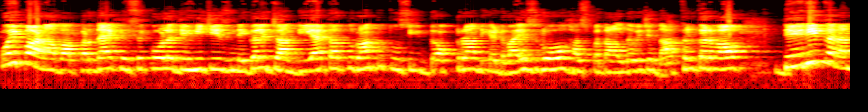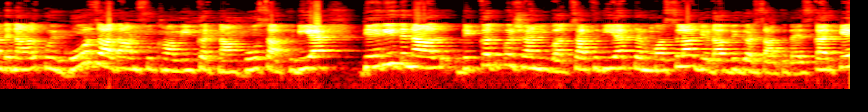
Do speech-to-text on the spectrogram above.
ਕੋਈ ਭਾਣਾ ਵਾਪਰਦਾ ਹੈ, ਕਿਸੇ ਕੋਲ ਅਜਿਹੀ ਚੀਜ਼ ਨਿਕਲ ਜਾਂਦੀ ਹੈ, ਤਾਂ ਤੁਰੰਤ ਤੁਸੀਂ ਡਾਕਟਰਾਂ ਦੀ ਐਡਵਾਈਸ ਲਓ, ਹਸਪਤਾਲ ਦੇ ਵਿੱਚ ਦਾਖਲ ਕਰਵਾਓ। ਦੇਰੀ ਕਰਨ ਦੇ ਨਾਲ ਕੋਈ ਹੋਰ ਜ਼ਿਆਦਾ ਅਣਸੁਖਾਵੀ ਘਟਨਾ ਹੋ ਸਕਦੀ ਹੈ। ਦੇਰੀ ਦੇ ਨਾਲ ਦਿੱਕਤ ਪਰੇਸ਼ਾਨੀ ਵੱਧ ਸਕਦੀ ਹੈ ਤੇ ਮਸਲਾ ਜਿਹੜਾ ਵਿਗੜ ਸਕਦਾ ਹੈ। ਇਸ ਕਰਕੇ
